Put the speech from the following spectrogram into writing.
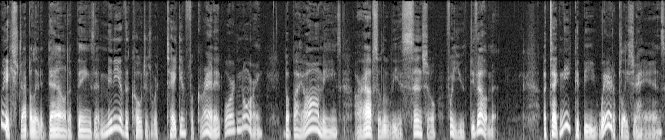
We extrapolated down to things that many of the coaches were taking for granted or ignoring, but by all means are absolutely essential for youth development. A technique could be where to place your hands,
